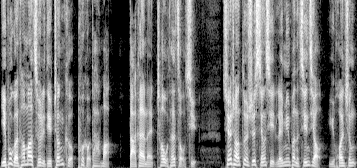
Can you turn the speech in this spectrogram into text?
也不管他妈嘴里对张克破口大骂，打开门朝舞台走去。全场顿时响起雷鸣般的尖叫与欢声。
